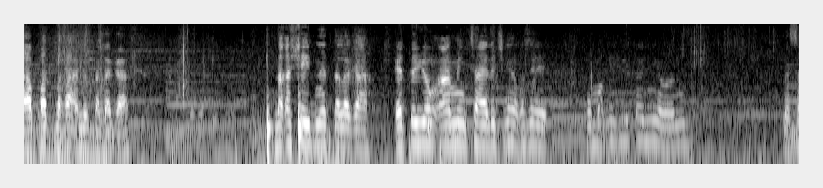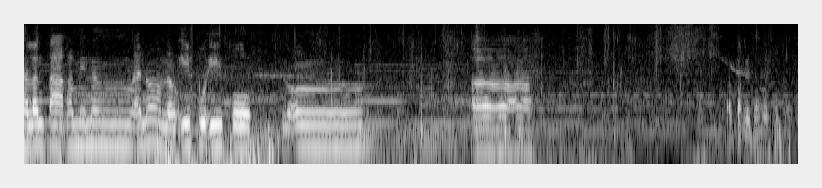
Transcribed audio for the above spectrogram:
dapat naka ano talaga, naka-shade net talaga. Ito yung aming challenge ngayon kasi kung makikita niyo yun, nasalanta kami ng ano, ng ipo-ipo noong ah papakita mo po.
